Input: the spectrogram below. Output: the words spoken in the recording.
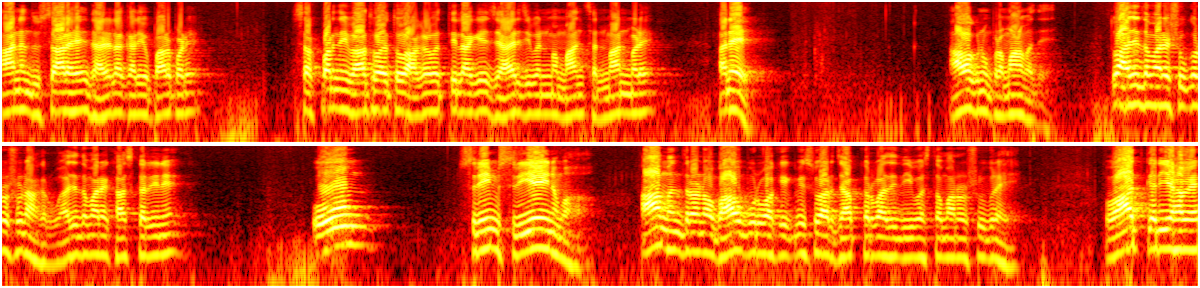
આનંદ ઉત્સાહ રહે ધારેલા કાર્યો પાર પડે. સગપણની વાત હોય તો આગળ વધતી લાગે, જાહેર જીવનમાં માન સન્માન મળે અને આવકનું પ્રમાણ વધે. તો આજે તમારે શું કરવું શું ના કરવું? આજે તમારે ખાસ કરીને ઓમ શ્રીમ શ્રીય નમઃ. આ મંત્રનો ભાવપૂર્વક એકવીસ વાર જાપ કરવાથી દિવસ તમારો શુભ રહે. વાત કરીએ હવે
